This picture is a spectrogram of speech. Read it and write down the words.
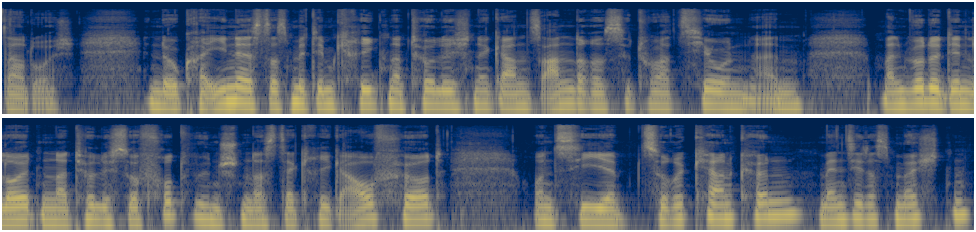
dadurch. In der Ukraine ist das mit dem Krieg natürlich eine ganz andere Situation. Ähm, man würde den Leuten natürlich sofort wünschen, dass der Krieg aufhört und sie zurückkehren können, wenn sie das möchten.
